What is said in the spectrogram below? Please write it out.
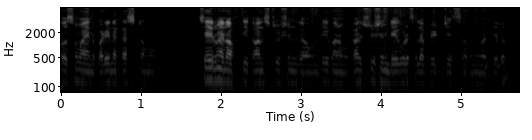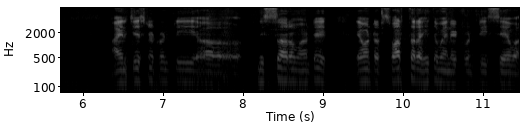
కోసం ఆయన పడిన కష్టము చైర్మన్ ఆఫ్ ది కాన్స్టిట్యూషన్గా ఉండి మనం కాన్స్టిట్యూషన్ డే కూడా సెలబ్రేట్ చేసాము ఈ మధ్యలో. ఆయన చేసినటువంటి నిస్సారం అంటే ఏమంటారు? స్వార్థరహితమైనటువంటి సేవ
